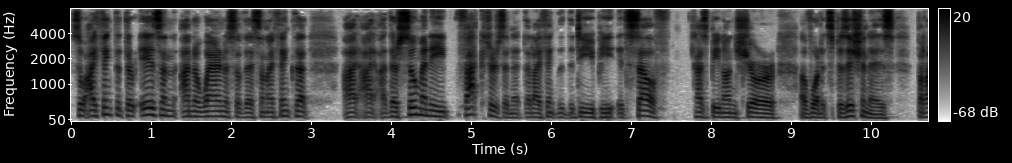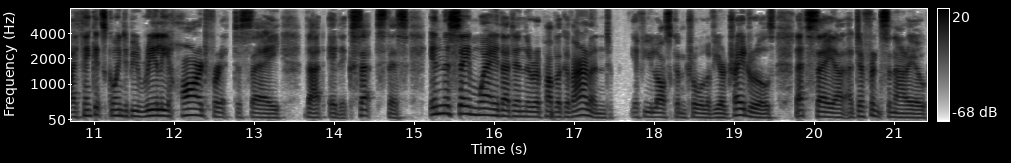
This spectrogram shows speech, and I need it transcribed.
So I think that there is an, an awareness of this, and I think that I, I there's so many factors in it that I think that the DUP itself has been unsure of what its position is. But I think it's going to be really hard for it to say that it accepts this in the same way that in the Republic of Ireland, if you lost control of your trade rules. Let's say a, a different scenario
